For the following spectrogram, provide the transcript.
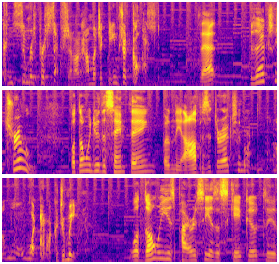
consumer's perception on how much a game should cost. That is actually true. But don't we do the same thing, but in the opposite direction? Whatever could you mean? Well, don't we use piracy as a scapegoat to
